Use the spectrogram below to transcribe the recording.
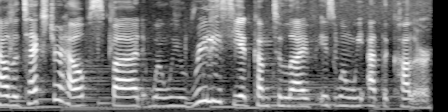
Now the texture helps, but when we really see it come to life is when we add the color.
